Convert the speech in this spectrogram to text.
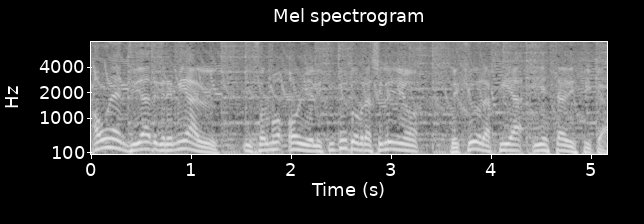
a una entidad gremial, informó hoy el Instituto Brasileño de Geografía y Estadística.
